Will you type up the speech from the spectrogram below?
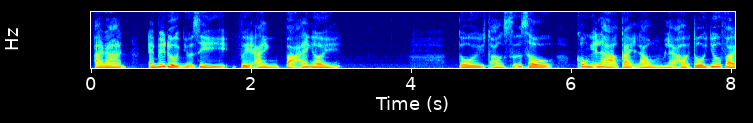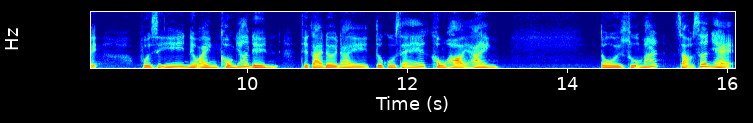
An An em biết được những gì về anh và anh ấy Tôi thoáng sững sờ Không nghĩ là Cải Long lại hỏi tôi như vậy Vừa dĩ nếu anh không nhắc đến Thì cả đời này tôi cũng sẽ không hỏi anh Tôi dụ mắt, giọng rất nhẹ.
